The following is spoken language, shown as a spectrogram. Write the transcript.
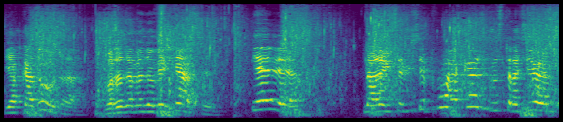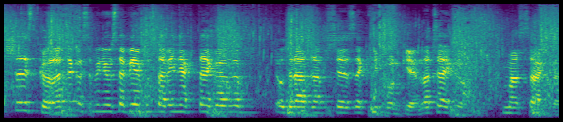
Jaka duża. Może tam będą wieśniacy. Nie wiem. Dalej chce mi się płakać, bo straciłem wszystko. Dlaczego sobie nie ustawiłem w ustawieniach tego, że odradzam się z ekwipunkiem? Dlaczego? Masakra.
